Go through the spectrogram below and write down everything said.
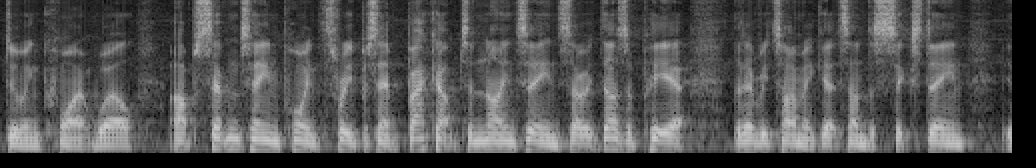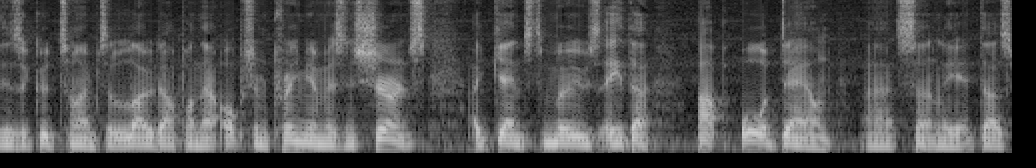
doing quite well, up 17.3%, back up to 19. So it does appear that every time it gets under 16, it is a good time to load up on that option premium as insurance against moves either up or down. Uh, certainly, it does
